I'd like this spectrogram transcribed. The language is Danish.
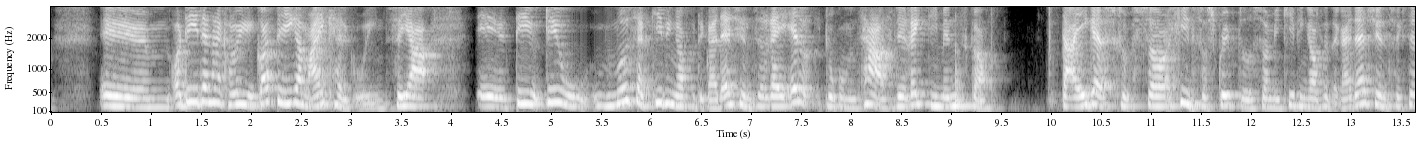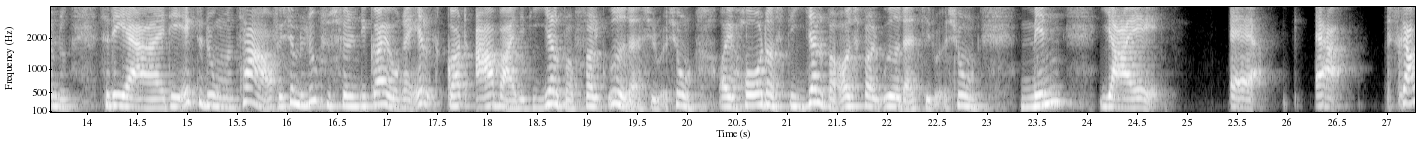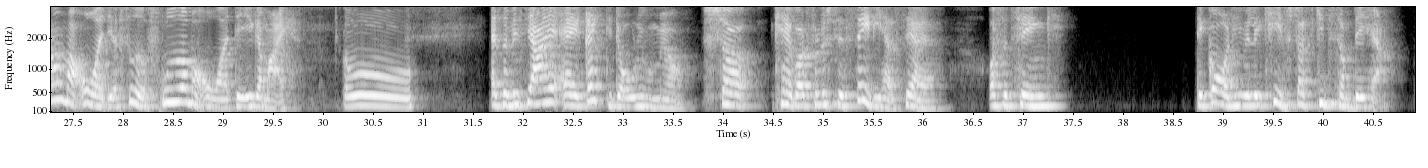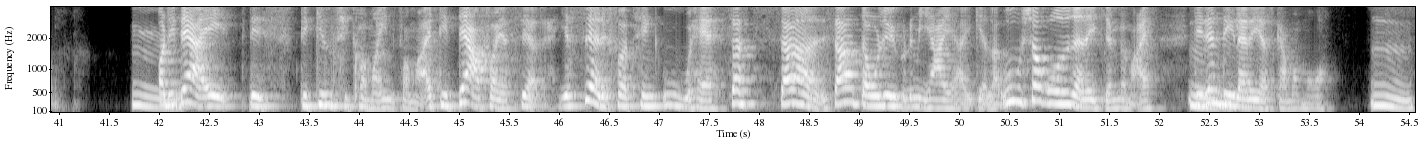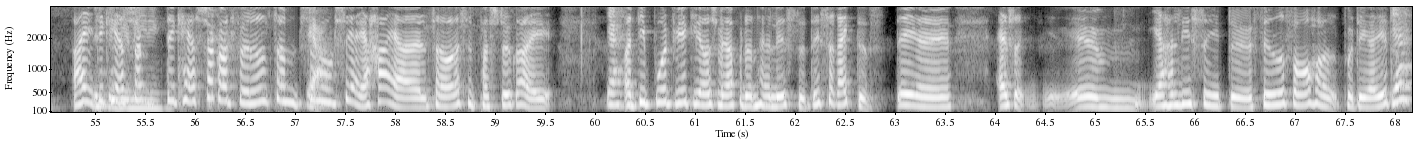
Øhm, og det er den her kategori. Godt, det ikke er mig-kategorien. Så jeg, øh, det, er, det er jo modsat Keeping Up with the Kardashians, reel dokumentar, så det er rigtige mennesker der ikke er så, så helt så scriptet som i Keeping Up with the Kardashians for eksempel. Så det er, det er ægte dokumentarer, og for eksempel Luksusfælden, de gør jo reelt godt arbejde. De hjælper folk ud af deres situation, og i Hoarders, de hjælper også folk ud af deres situation. Men jeg er, er skammer mig over, at jeg sidder og fryder mig over, at det ikke er mig. Oh. Altså, hvis jeg er i rigtig dårlig humør, så kan jeg godt få lyst til at se de her serier, og så tænke, det går alligevel ikke helt så skidt som det her. Mm. Og det er deraf, det, det guilty kommer ind for mig. At det er derfor, jeg ser det. Jeg ser det for at tænke, uha, så, så, så dårlig økonomi har jeg ikke. Eller, uh, så rodet er det ikke hjemme med mig. Det er mm. den del af det, jeg skammer mig over. Mm. Ej, det, det, kan jeg så, det kan jeg så godt følge. Sådan, sådan ja. nogle serier har jeg altså også et par stykker af. Ja. Og de burde virkelig også være på den her liste. Det er så rigtigt. Det, øh, altså, øh, jeg har lige set øh, fede forhold på DR1. Ja,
